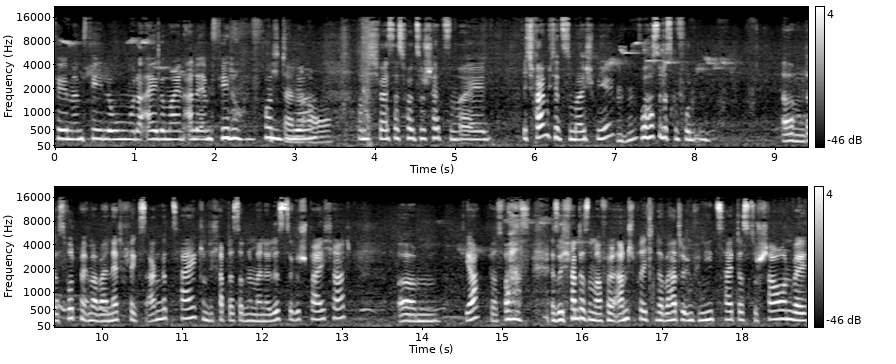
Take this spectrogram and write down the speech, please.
Filmempfehlungen oder allgemein alle Empfehlungen von Ich dir. auch. Und ich weiß das voll zu schätzen, weil ich frage mich jetzt zum Beispiel, Mhm. wo hast du das gefunden? Ähm, das wurde mir immer bei Netflix angezeigt und ich habe das dann in meine Liste gespeichert. Ähm, ja, das war's. Also ich fand das immer voll ansprechend, aber hatte irgendwie nie Zeit, das zu schauen, weil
